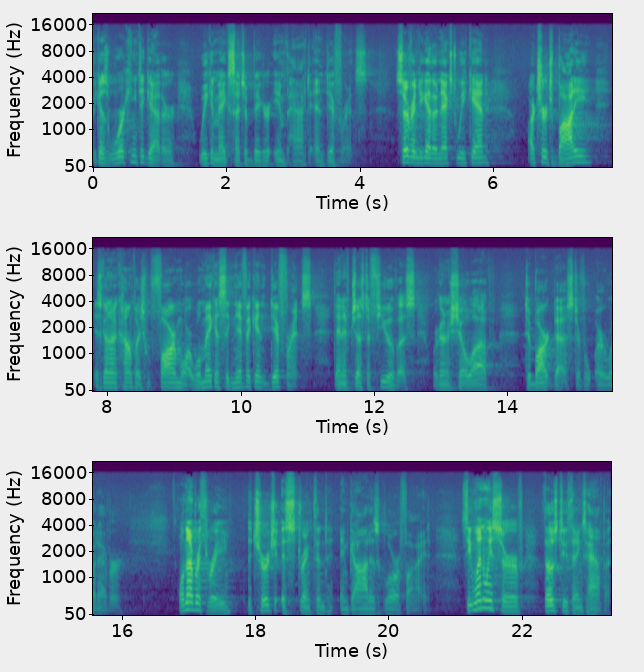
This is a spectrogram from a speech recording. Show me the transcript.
Because working together, we can make such a bigger impact and difference. Serving together next weekend, our church body is going to accomplish far more. We'll make a significant difference than if just a few of us were going to show up to bark dust or, or whatever. Well, number three, the church is strengthened and God is glorified. See, when we serve, those two things happen.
